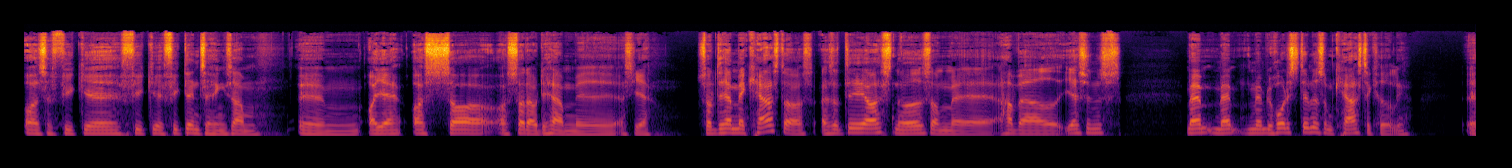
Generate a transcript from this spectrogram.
Og altså fik, øh, fik, øh, fik den til at hænge sammen. Øhm, og ja, og så, og så er der jo det her med, altså ja, så er det her med kærester også. Altså det er også noget, som øh, har været, jeg synes, man, man, man bliver hurtigt stemlet som kærestekedelig. Øh,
